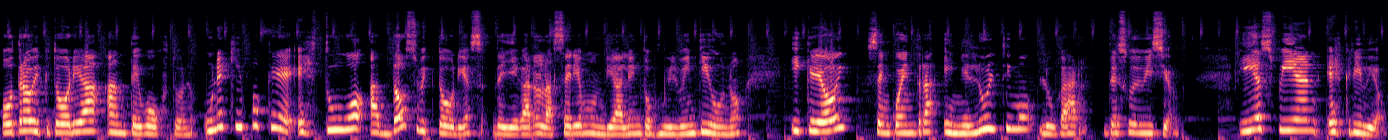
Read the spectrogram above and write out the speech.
otra victoria ante Boston, un equipo que estuvo a dos victorias de llegar a la Serie Mundial en 2021 y que hoy se encuentra en el último lugar de su división. ESPN escribió,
